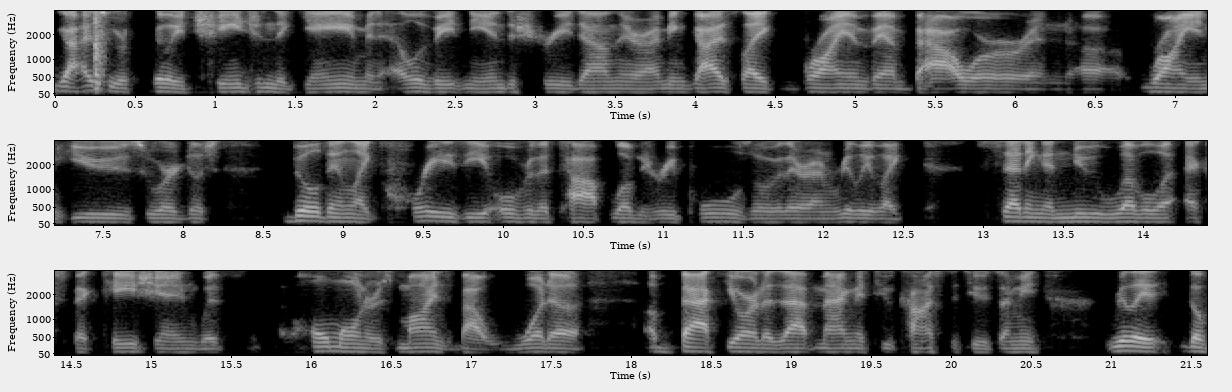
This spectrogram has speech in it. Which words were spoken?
guys who are really changing the game and elevating the industry down there i mean guys like brian van bower and uh, ryan hughes who are just building like crazy over the top luxury pools over there and really like setting a new level of expectation with homeowners' minds about what a, a backyard of that magnitude constitutes. I mean, really, the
